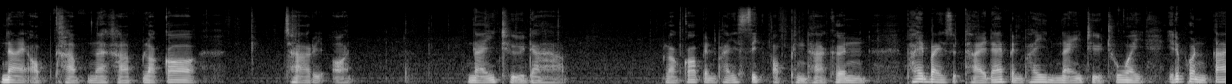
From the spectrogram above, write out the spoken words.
Nine Nine of Cup นะครับ แล้วก็ Chariot ไนท์ถือดาบ แล้วก็เป็นไพ่ Six of Pentacle ไพ่ใบสุดท้ายได้เป็นไพ่ไหนถือถ้วย อิทธิพลใต้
